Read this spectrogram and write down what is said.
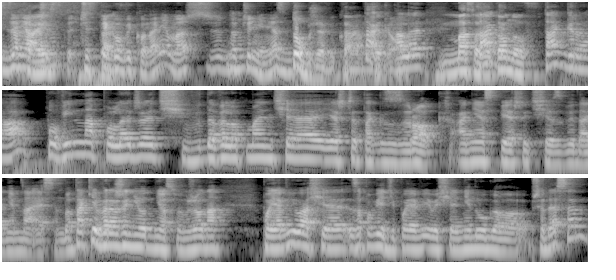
widzenia czyst, czystego Tak. wykonania masz do czynienia z dobrze wykonanym. Tak, tak, ale Masa tak, żetonów. ta gra powinna poleżeć w developmencie jeszcze tak z rok, a nie spieszyć się z wydaniem na SN. Bo takie wrażenie odniosłem, że ona pojawiła się, zapowiedzi pojawiły się niedługo przed SN,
